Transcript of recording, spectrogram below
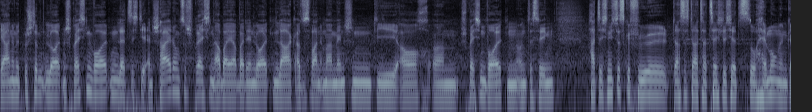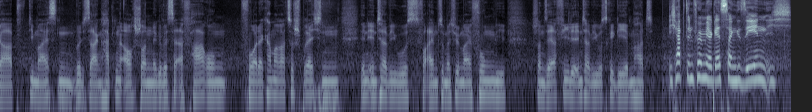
gerne mit bestimmten Leuten sprechen wollten, letztlich die Entscheidung zu sprechen, aber ja bei den Leuten lag, also es waren immer Menschen, die auch ähm, sprechen wollten und deswegen hatte ich nicht das Gefühl, dass es da tatsächlich jetzt so Hemmungen gab. Die meisten, würde ich sagen, hatten auch schon eine gewisse Erfahrung, vor der Kamera zu sprechen, in Interviews, vor allem zum Beispiel Mai Fung, die schon sehr viele Interviews gegeben hat. Ich habe den Film ja gestern gesehen. Ich,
